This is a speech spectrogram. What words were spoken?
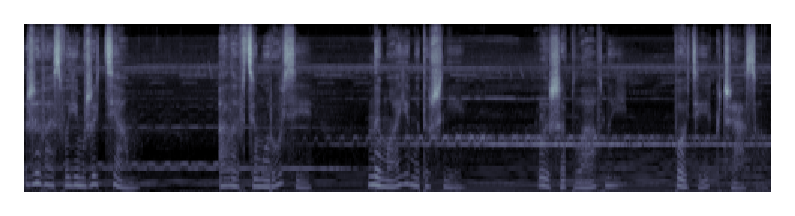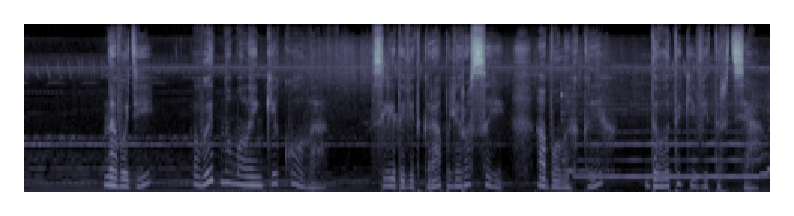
живе своїм життям, але в цьому русі немає метушні, лише плавний потік часу. На воді видно маленькі кола, сліди від крапель роси або легких дотиків вітерця.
